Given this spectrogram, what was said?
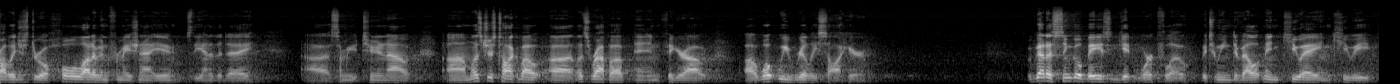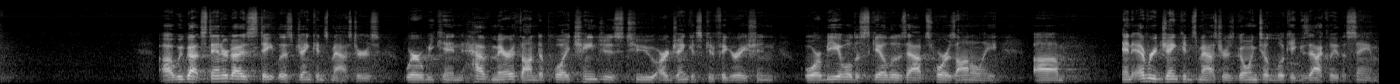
probably just threw a whole lot of information at you. It's the end of the day. Uh, some of you tuning out. Um, let's just talk about, uh, let's wrap up and figure out uh, what we really saw here. We've got a single base Git workflow between development, QA, and QE. Uh, we've got standardized stateless Jenkins masters where we can have Marathon deploy changes to our Jenkins configuration or be able to scale those apps horizontally. Um, and every Jenkins master is going to look exactly the same.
